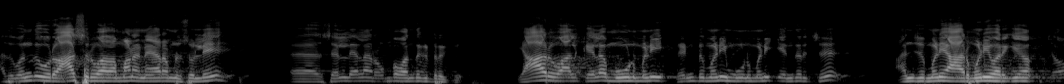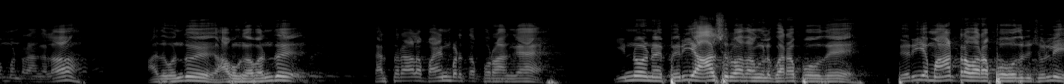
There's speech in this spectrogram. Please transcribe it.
அது வந்து ஒரு ஆசீர்வாதமான நேரம்னு சொல்லி செல்லெல்லாம் ரொம்ப வந்துக்கிட்டு இருக்கு. யார் வாழ்க்கையில் மூணு மணி ரெண்டு மணி மூணு மணிக்கு எந்திரிச்சு அஞ்சு மணி ஆறு மணி வரைக்கும் ஜெபம் பண்ணுறாங்களோ அது வந்து அவங்க வந்து கர்த்தரால் பயன்படுத்த போகிறாங்க இன்னொன்று பெரிய ஆசீர்வாதம் அவங்களுக்கு வரப்போகுது. பெரிய மாற்றம் வரப்போகுதுன்னு சொல்லி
